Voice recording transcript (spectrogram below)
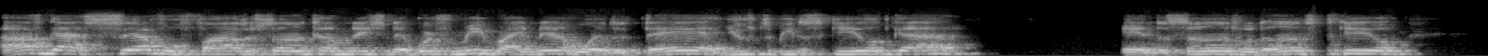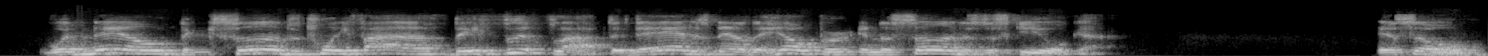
I've got several father son combinations that work for me right now where the dad used to be the skilled guy and the sons were the unskilled. Well, now the sons are 25, they flip flop. The dad is now the helper and the son is the skilled guy. And so,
